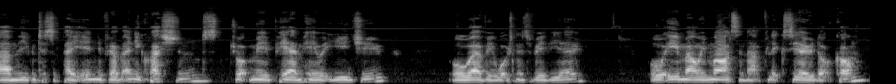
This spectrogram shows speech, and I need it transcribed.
um, that you can participate in. If you have any questions, drop me a PM here at YouTube or wherever you're watching this video, or email me martin at felxo.com,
